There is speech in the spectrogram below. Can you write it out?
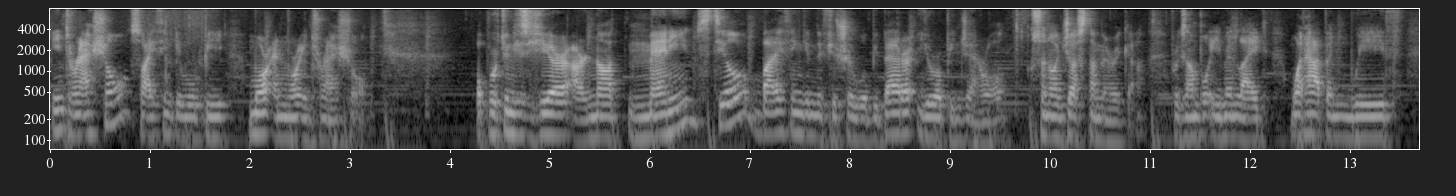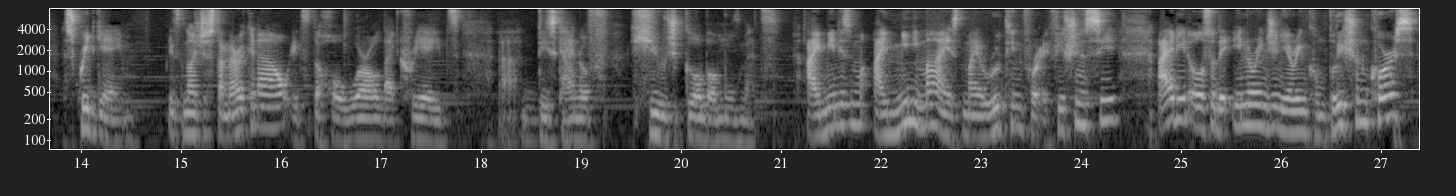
international. So I think it will be more and more international. Opportunities here are not many still, but I think in the future will be better. Europe in general, so not just America. For example, even like what happened with Squid Game. It's not just America now; it's the whole world that creates uh, these kind of huge global movements. I, minim- I minimized my routine for efficiency. I did also the inner engineering completion course,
